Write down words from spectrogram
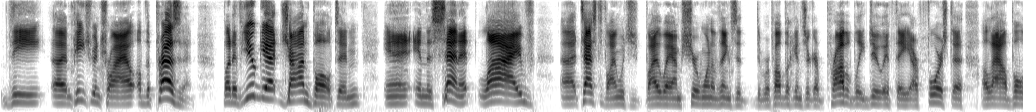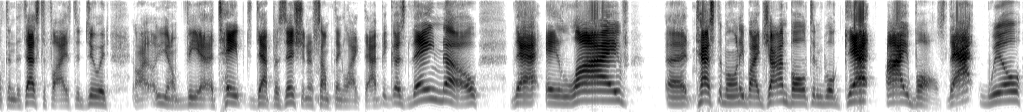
the uh, impeachment trial of the president. But if you get John Bolton in, in the Senate live uh, testifying, which is, by the way, I'm sure one of the things that the Republicans are going to probably do if they are forced to allow Bolton to testify is to do it, uh, you know, via a taped deposition or something like that, because they know that a live uh, testimony by John Bolton will get eyeballs. That will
